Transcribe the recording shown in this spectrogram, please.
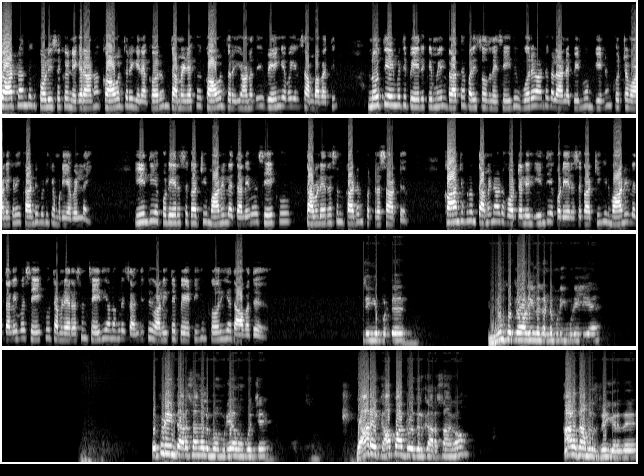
Scotland போலீசுக்கு நிகரான காவல்துறை என கரும் தமிழக காவல்துறையானது வேங்கவயல் சம்பவத்தில் நூத்தி ஐம்பது பேருக்கு மேல் ரத்த பரிசோதனை செய்து ஒரு ஆண்டுகளான பின்பும் இன்னும் குற்றவாளிகளை கண்டுபிடிக்க முடியவில்லை. இந்திய குடியரசுக் கட்சி மாநில தலைவர் சேகு தமிழரசன் கடும் குற்றச்சாட்டு. காஞ்சிபுரம் தமிழ்நாடு ஹோட்டலில் இந்திய குடியரசுக் கட்சியின் மாநில தலைவர் சேகு தமிழரசன் செய்தியாளர்களை சந்தித்து அளித்த பேட்டியில் கோரியதாவது செய்யப்பட்டு இன்னும் குற்றவாளிகளை கண்டுபிடிக்க முடியலையே? எப்படி இந்த அரசாங்கம் போக முடியாம போச்சு? யாரை காப்பாற்றுவதற்கு அரசாங்கம் காலதாமதம் செய்கிறது?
